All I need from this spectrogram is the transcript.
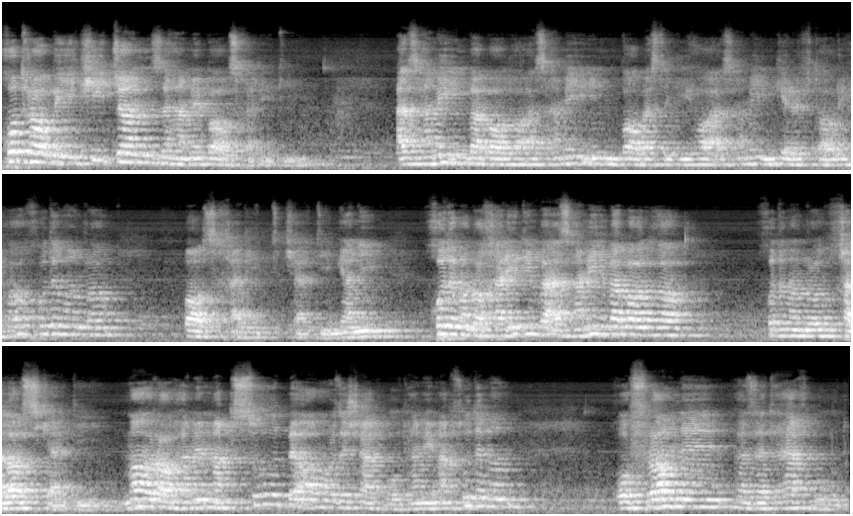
خود را به یکی جان ز همه باز خریدیم. از همه این وبال ها از همه این وابستگی ها از همه این گرفتاری ها خودمان را باز خرید کردیم. یعنی خودمان را خریدیم و از همه این وبال ها خودمان رو خلاص کردیم. ما را همه مقصود به آمرزش حق بود. همه مقصودمان غفران حضرت حق بود.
